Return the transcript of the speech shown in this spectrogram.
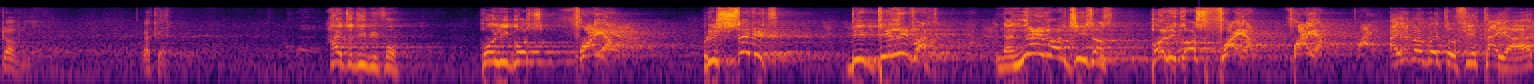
Come. Okay. How to do before? Holy Ghost fire. Receive it. Be delivered. In the name of Jesus. Holy Ghost fire. Fire. Fire. Are you not going to feel tired?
